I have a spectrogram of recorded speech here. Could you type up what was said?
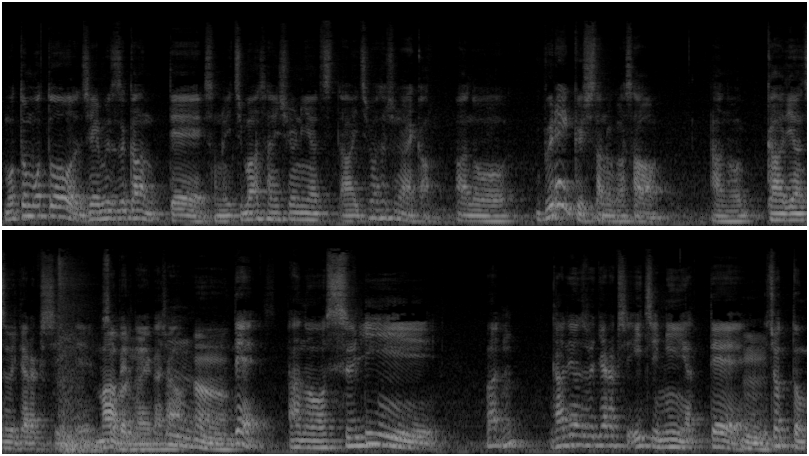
もともとジェームズ・ガンってその一番最初にやつあ一番最初じゃないか。あのブレイクしたのがさ「あのガーディアンズ・オブ・ギャラクシー」ってマーベルの映画じゃん、そうだうん。であの3あん？ガーディアンズ・オブ・ギャラクシー12やって、うん。でちょっと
